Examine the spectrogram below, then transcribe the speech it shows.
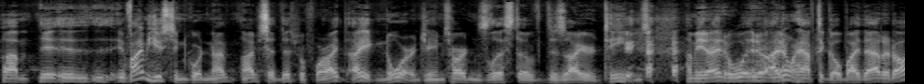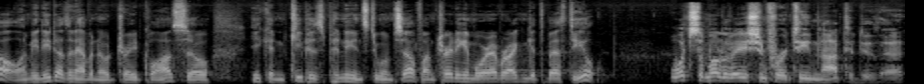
um, if I'm Houston, Gordon, I've, I've said this before. I, I ignore James Harden's list of desired teams. I mean, I, I don't have to go by that at all. I mean, he doesn't have a no trade clause, so he can keep his opinions to himself. I'm trading him wherever I can get the best deal. What's the motivation for a team not to do that?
